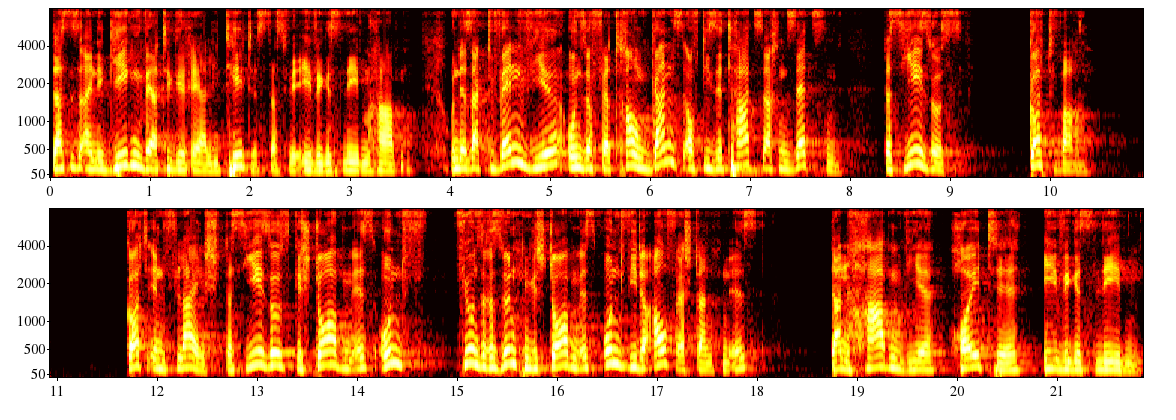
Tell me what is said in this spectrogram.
dass es eine gegenwärtige Realität ist, dass wir ewiges Leben haben. Und er sagt, wenn wir unser Vertrauen ganz auf diese Tatsachen setzen, dass Jesus Gott war, Gott in Fleisch, dass Jesus gestorben ist und für unsere Sünden gestorben ist und wieder auferstanden ist, dann haben wir heute ewiges Leben.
